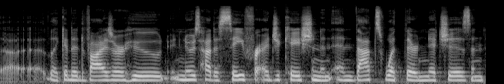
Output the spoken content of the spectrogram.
uh, like an advisor who knows how to save for education and, and that's what their niche is and,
